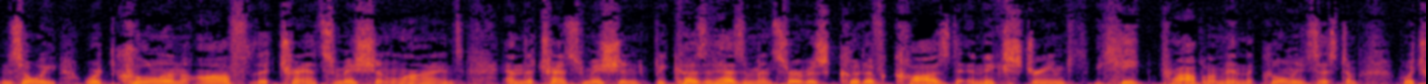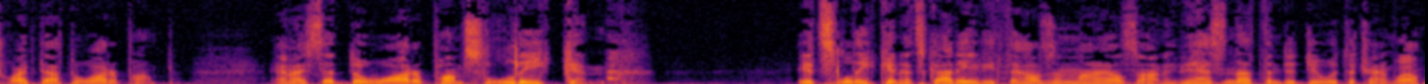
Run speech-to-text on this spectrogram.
And so we, we're cooling off the transmission lines, and the transmission, because it hasn't been serviced, could have caused an extreme heat problem in the cooling system, which wiped out the water pump. And I said, the water pump's leaking. It's leaking. It's got 80,000 miles on it. It has nothing to do with the trans. Well,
